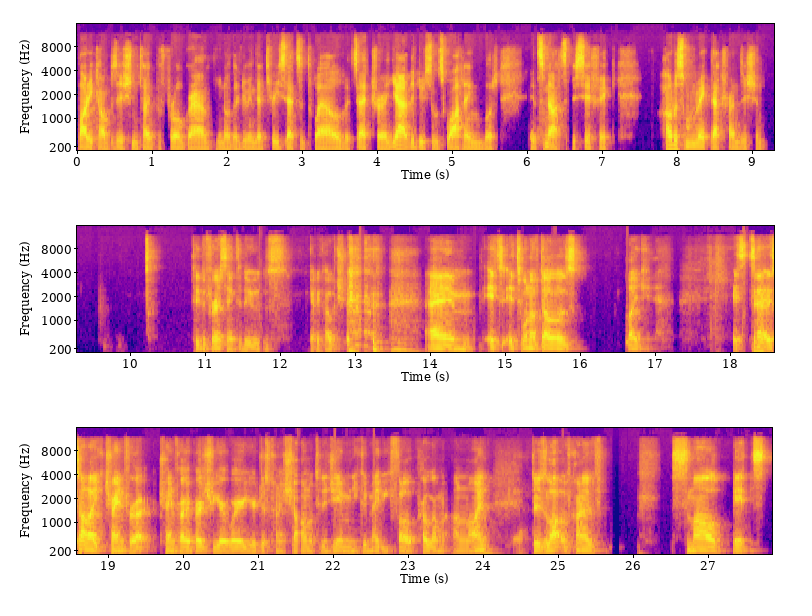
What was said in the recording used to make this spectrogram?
body composition type of program. You know, they're doing their three sets of 12, etc. Yeah, they do some squatting, but it's not specific. How does someone make that transition? I the first thing to do is get a coach. um, it's it's one of those like it's not, it's not like train for train for hypertrophy or where you're just kind of showing up to the gym and you could maybe follow a program online. Yeah. There's a lot of kind of small bits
